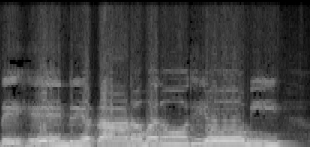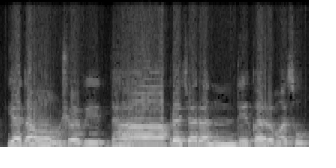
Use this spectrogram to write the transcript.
देहेन्द्रियप्राणमनोधियोमि। यदंशविद्धा प्रचरन्ति कर्मसु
